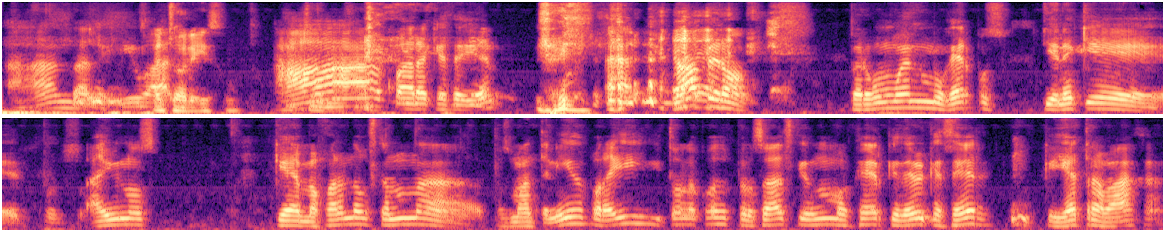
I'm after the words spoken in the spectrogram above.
Ándale, igual. El chorizo. Ah, para que se llene. no, pero, pero un buen mujer, pues, tiene que, pues, hay unos que a lo mejor anda buscando una, pues, mantenido por ahí y toda la cosa, pero sabes que es una mujer que debe que ser, que ya trabaja,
